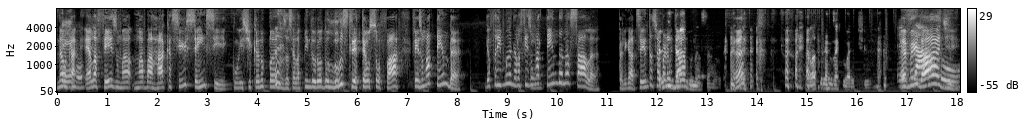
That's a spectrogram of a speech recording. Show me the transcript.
Não, cara, ela fez uma, uma barraca circense com esticando panos. assim, ela pendurou do lustre até o sofá, fez uma tenda. Eu falei, mano, ela fez Sim. uma tenda na sala. Tá ligado? Você entra no seu apartamento. Na sala. Hã? Ela transa com o Sheeran, né? É verdade.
